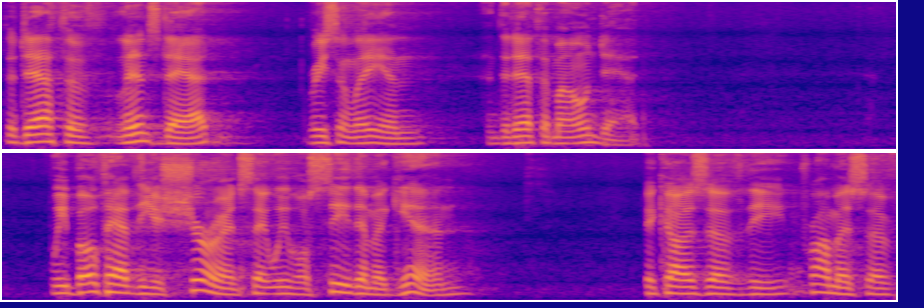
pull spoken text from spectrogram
the death of Lynn's dad recently and, and the death of my own dad we both have the assurance that we will see them again because of the promise of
